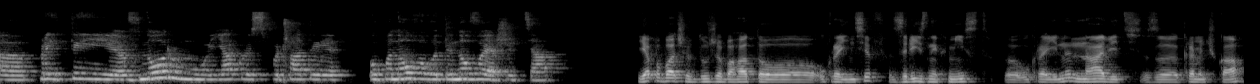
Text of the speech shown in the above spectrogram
е, прийти в норму, якось почати опановувати нове життя? Я побачив дуже багато українців з різних міст е, України, навіть з Кременчука.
